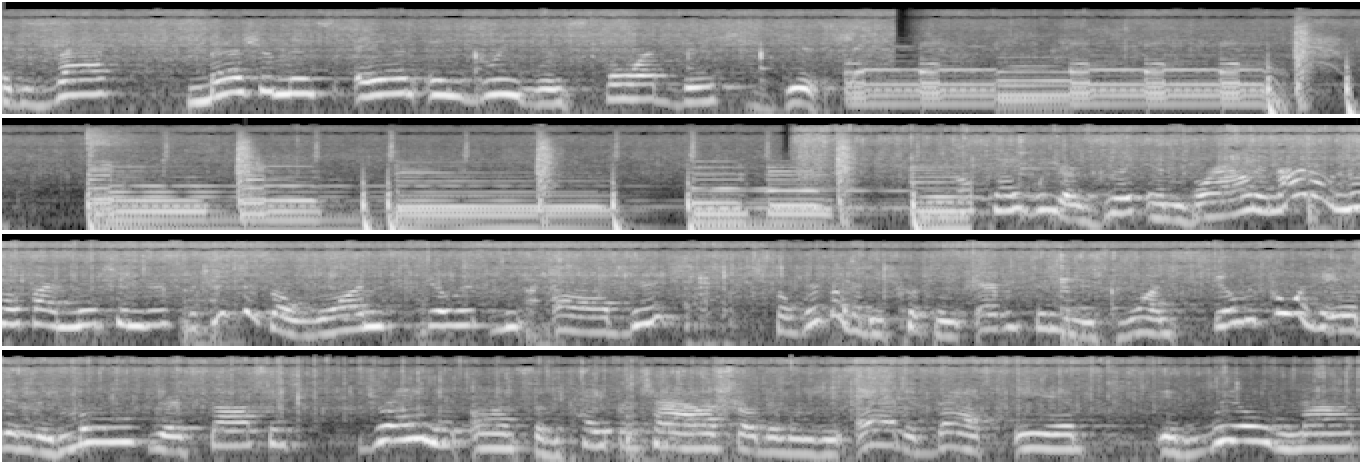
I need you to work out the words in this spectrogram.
exact measurements and ingredients for this dish. Are good and brown. And I don't know if I mentioned this, but this is a one skillet uh, dish. So we're going to be cooking everything in this one skillet. Go ahead and remove your sausage. Drain it on some paper towels so that when we add it back in, it will not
